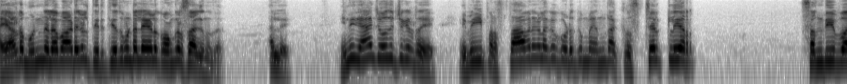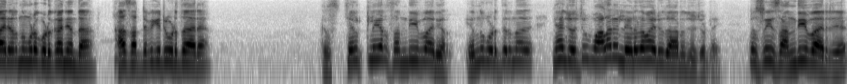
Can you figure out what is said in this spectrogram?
അയാളുടെ മുൻ നിലപാടുകൾ തിരുത്തിയത് കൊണ്ടല്ലേ അയാൾ കോൺഗ്രസ് ആകുന്നത്? അല്ലേ? ഇനി ഞാൻ ചോദിച്ചിട്ടെ ഇപ്പോൾ ഈ പ്രസ്താവനകളൊക്കെ കൊടുക്കുമ്പോൾ എന്താ ക്രിസ്റ്റൽ ക്ലിയർ സന്ദീപ് വാര്യർ എന്നും കൂടെ കൊടുക്കാൻ എന്താ? ആ സർട്ടിഫിക്കറ്റ് കൊടുത്താരാ ക്രിസ്റ്റൽ ക്ലിയർ സന്ദീപ് വാര്യർ എന്ന് കൊടുത്തിരുന്നത് ഞാൻ ചോദിച്ചു വളരെ ലളിതമായ ഒരു ഉദാഹരണം ചോദിച്ചോട്ടെ. ഇപ്പോൾ ശ്രീ സന്ദീപ് വാര്യർ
